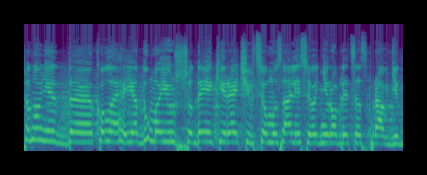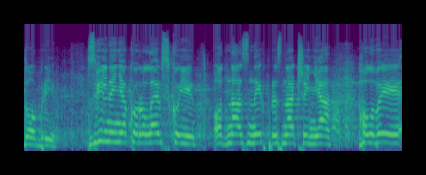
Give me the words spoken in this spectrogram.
Шановні колеги, я думаю, що деякі речі в цьому залі сьогодні робляться справді добрі. Звільнення Королевської – одна з них, призначення голови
